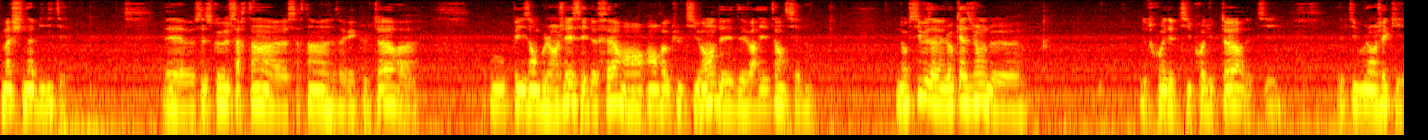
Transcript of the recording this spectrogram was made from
machinabilité. Et c'est ce que certains certains agriculteurs ou paysans boulangers essayent de faire en, recultivant des, variétés anciennes. Donc si vous avez l'occasion de de trouver des petits producteurs, des petits des petits boulangers qui,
